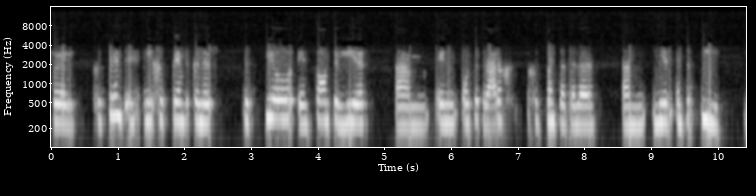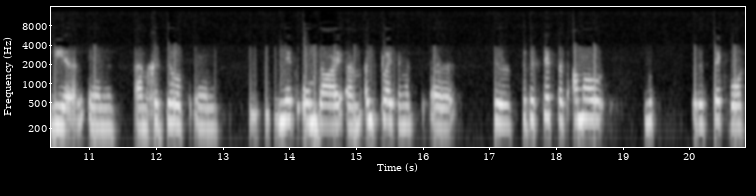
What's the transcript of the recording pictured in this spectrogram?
vir gestremd en nie gestremde kinders te speel en saam te leer. Um en ons het regtig gevind dat hulle um meer empatie leer en um geduld en net om daai um insluiting uh te besef dat almal moet respek word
